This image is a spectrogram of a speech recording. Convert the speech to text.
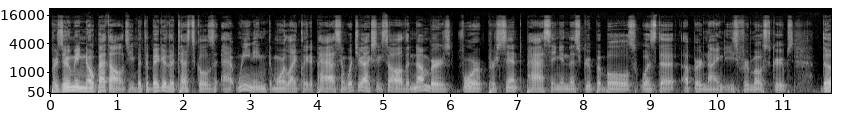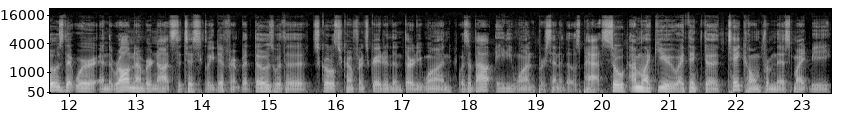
presuming no pathology, but the bigger the testicles at weaning, the more likely to pass. And what you actually saw, the numbers for percent passing in this group of bulls was the upper 90s for most groups. Those that were, and the raw number not statistically different, but those with a scrotal circumference greater than 31 was about 81% of those passed. So I'm like you, I think the take home from this might be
